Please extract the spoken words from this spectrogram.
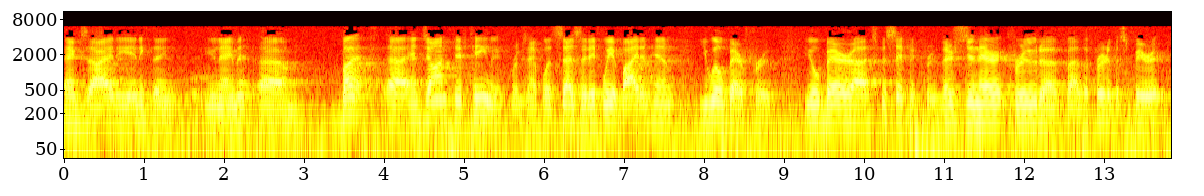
anxiety, anything you name it. Um, but in John 15, for example, it says that if we abide in Him you will bear fruit. You'll bear uh, specific fruit. There's generic fruit of uh, the fruit of the Spirit.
